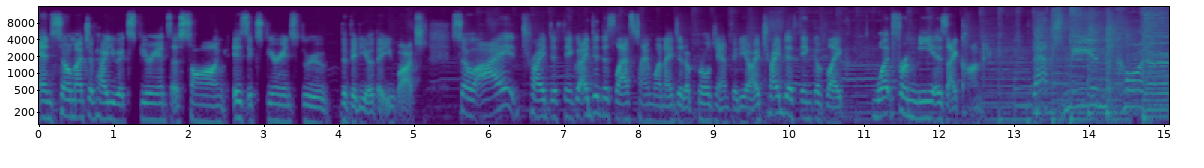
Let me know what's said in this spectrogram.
And so much of how you experience a song is experienced through the video that you watched. So i tried to think i did this last time when i did a pearl jam video. I tried to think of like what for me is iconic. That's me in the corner.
